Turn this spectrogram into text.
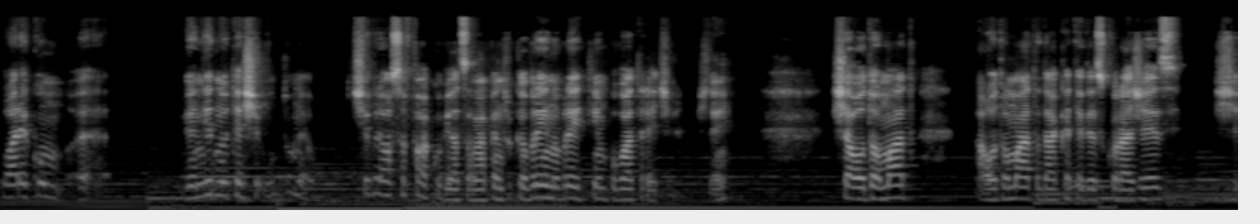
oarecum ă, gândindu-te și, Dumnezeu, ce vreau să fac cu viața mea? Pentru că vrei, nu vrei, timpul va trece, știi? Și automat, automat, dacă te descurajezi, și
